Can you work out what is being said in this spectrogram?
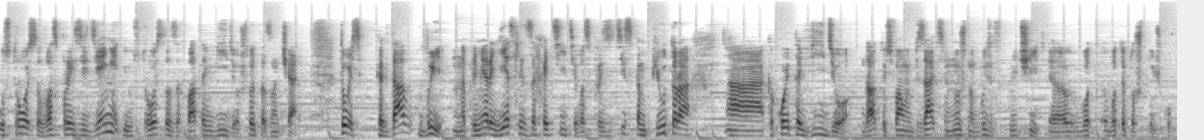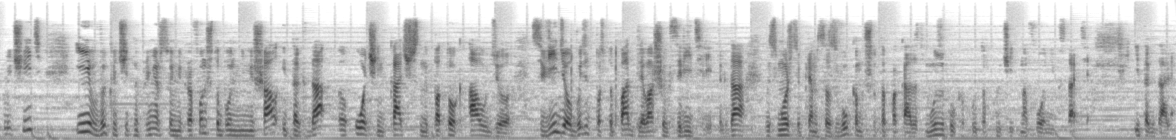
устройство воспроизведения и устройство захвата видео. Что это означает? То есть, когда вы, например, если захотите воспроизвести с компьютера а, какое-то видео, да, то есть вам обязательно нужно будет включить э, вот, вот эту штучку, включить и выключить, например, свой микрофон, чтобы он не мешал, и тогда э, очень качественный поток аудио с видео будет поступать для ваших зрителей. Тогда вы сможете прям со звуком что-то показывать, музыку какую-то включить на фоне, кстати, и так далее.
